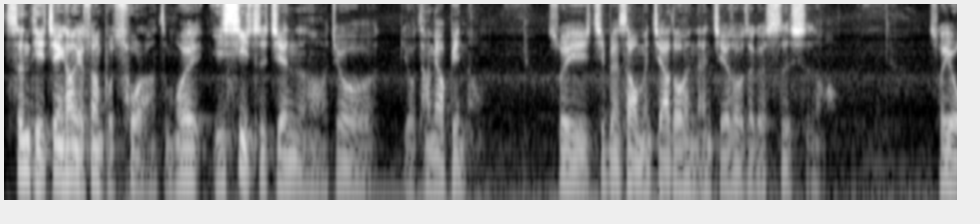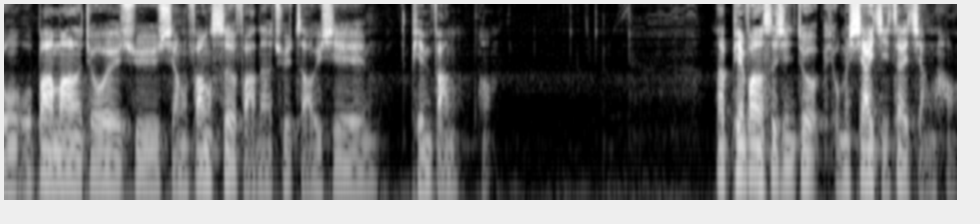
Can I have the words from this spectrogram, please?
身体健康也算不错了，怎么会一夕之间呢？哈，就有糖尿病哦。所以基本上我们家都很难接受这个事实哦。所以我我爸妈呢就会去想方设法的去找一些偏方啊。那偏方的事情就我们下一集再讲哈。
